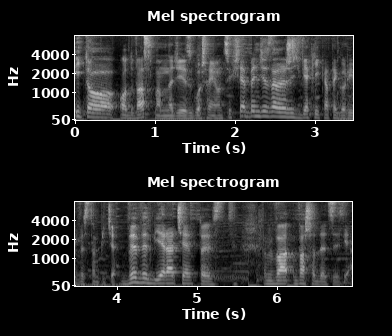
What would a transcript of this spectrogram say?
I to od Was, mam nadzieję, zgłaszających się, będzie zależeć w jakiej kategorii wystąpicie. Wy wybieracie, to jest wa- Wasza decyzja.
